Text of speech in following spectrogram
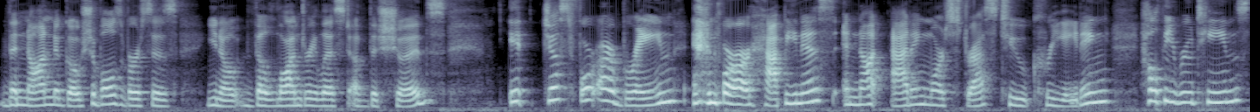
the non negotiables versus, you know, the laundry list of the shoulds it just for our brain and for our happiness and not adding more stress to creating healthy routines,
